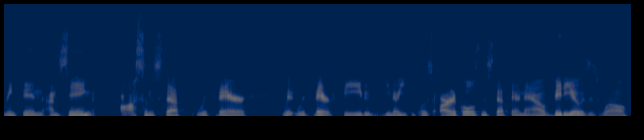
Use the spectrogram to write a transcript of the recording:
LinkedIn, I'm seeing awesome stuff with their with, with their feed. You know, you can post articles and stuff there now, videos as well.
